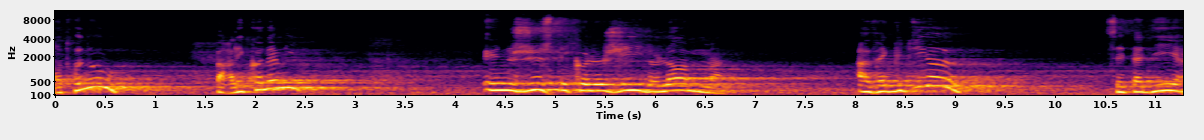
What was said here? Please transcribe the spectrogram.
entre nous, par l'économie une juste écologie de l'homme avec Dieu, c'est-à-dire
